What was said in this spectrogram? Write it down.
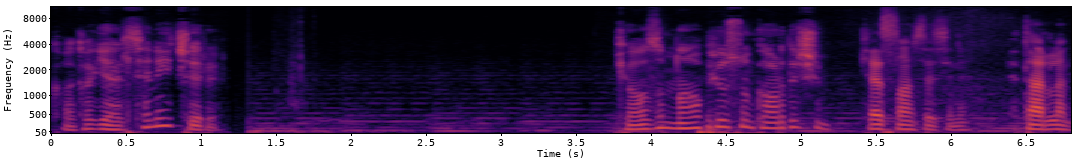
Kanka gelsene içeri. Kazım ne yapıyorsun kardeşim? Kes lan sesini. Yeter lan.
